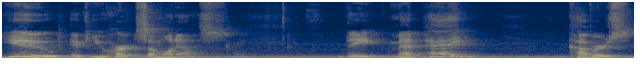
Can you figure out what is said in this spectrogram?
you if you hurt someone else. The MedPay covers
